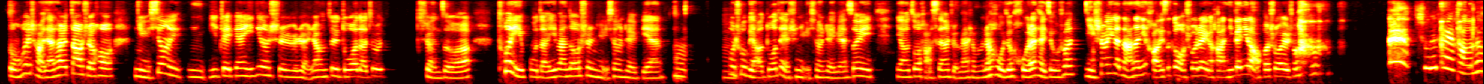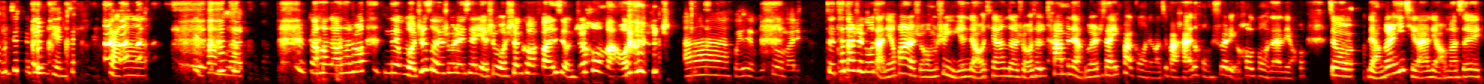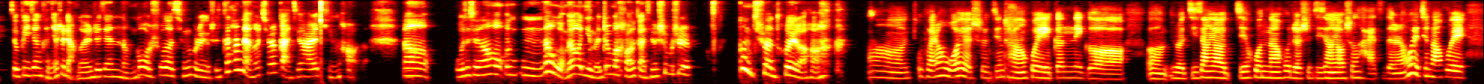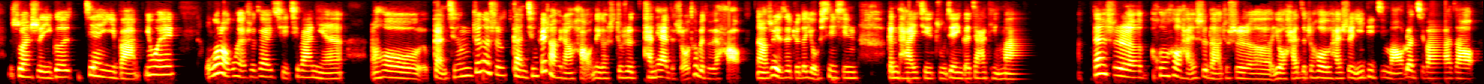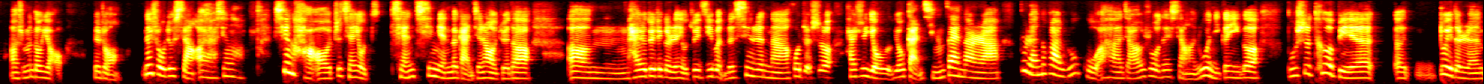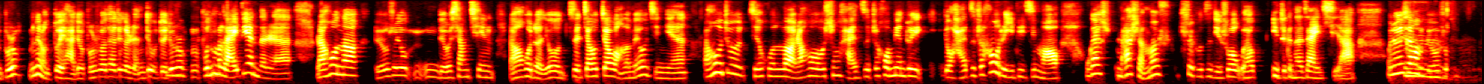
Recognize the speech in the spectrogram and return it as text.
总会吵架。他说到时候女性，你你这边一定是忍让最多的，就是选择退一步的，一般都是女性这边。嗯。付出比较多的也是女性这边，所以你要做好思想准备什么。然后我就回了他一句，我说：“你身为一个男的，你好意思跟我说这个哈？你跟你老婆说一说。”说的太好了，我真的给你点赞，太棒了。然后，然后他说：“那我之所以说这些，也是我深刻反省之后嘛。”我啊，回的也不错嘛。对他当时给我打电话的时候，我们是语音聊天的时候，他他们两个人是在一块跟我聊，就把孩子哄睡了以后跟我在聊，就两个人一起来聊嘛，所以就毕竟肯定是两个人之间能够说得清楚这个事情，但他们两个人其实感情还是挺好的，嗯，我就觉得我嗯，那我没有你们这么好的感情，是不是更劝退了哈？嗯，反正我也是经常会跟那个嗯，比如说即将要结婚呢，或者是即将要生孩子的人，我也经常会。算是一个建议吧，因为我跟老公也是在一起七八年，然后感情真的是感情非常非常好，那个就是谈恋爱的时候特别特别好啊，所以就觉得有信心跟他一起组建一个家庭嘛。但是婚后还是的，就是有孩子之后还是一地鸡毛，乱七八糟啊，什么都有这种。那时候我就想，哎呀，幸好幸好之前有前七年的感情，让我觉得，嗯，还是对这个人有最基本的信任呐，或者是还是有有感情在那儿啊。不然的话，如果哈，假如说我在想，如果你跟一个不是特别呃对的人，不是那种对哈，就不是说他这个人对不对，就是不那么来电的人，然后呢，比如说又嗯，比如相亲，然后或者又在交交往了没有几年，然后就结婚了，然后生孩子之后，面对有孩子之后这一地鸡毛，我该拿什么说服自己说我要一直跟他在一起啊？我觉得像比如说。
